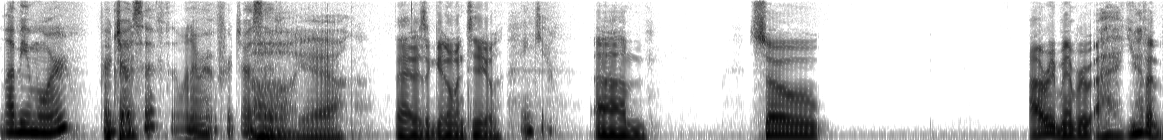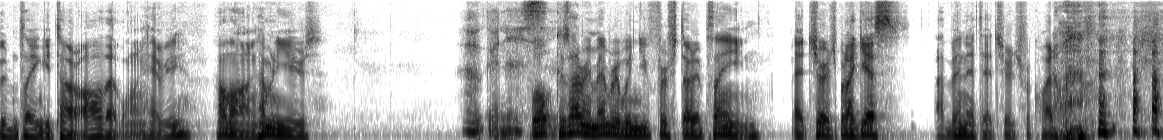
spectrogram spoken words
Love You More for Okay. Joseph, the one I wrote for Joseph. Oh yeah, that is a good one too. Thank you. So I remember you haven't been playing guitar all that long, have you? How long? How many years? Oh, goodness. Well, because I remember when you first started playing at church, but I guess I've been at that church for quite a while.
